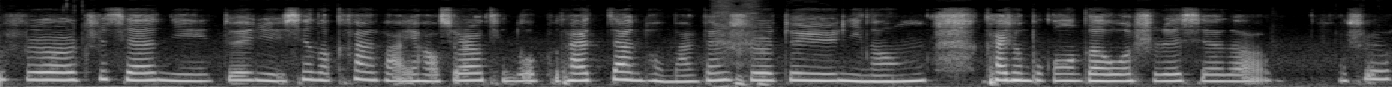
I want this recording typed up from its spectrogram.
就是之前你对女性的看法也好，虽然有挺多不太赞同吧，但是对于你能开诚布公跟我说这些的，还是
